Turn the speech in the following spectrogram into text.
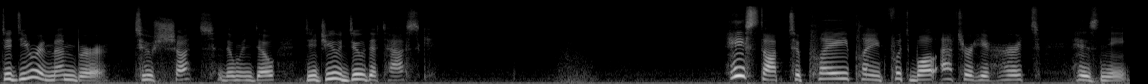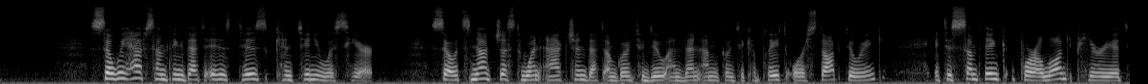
Did you remember to shut the window? Did you do the task? He stopped to play playing football after he hurt his knee. So we have something that is, is continuous here. So it's not just one action that I'm going to do and then I'm going to complete or stop doing. It is something for a long period.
